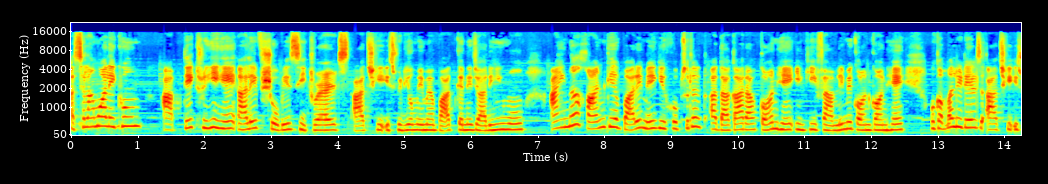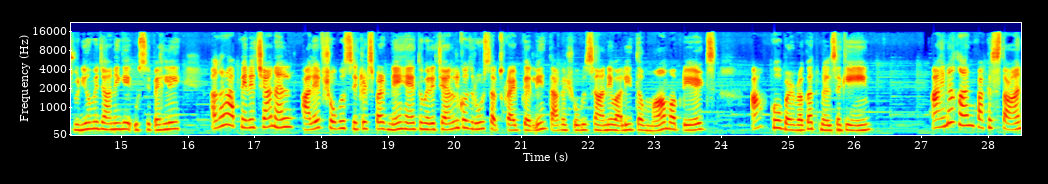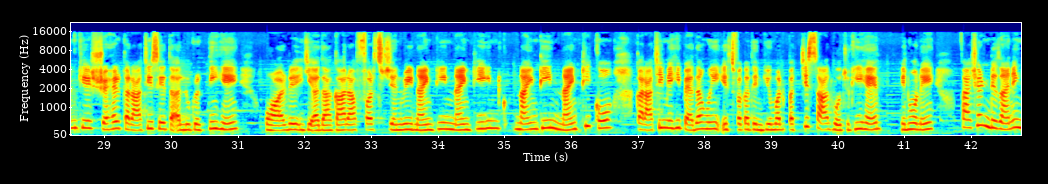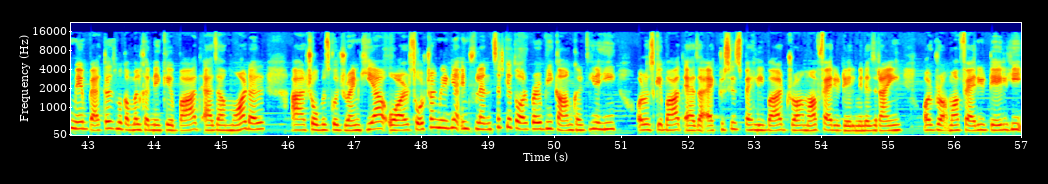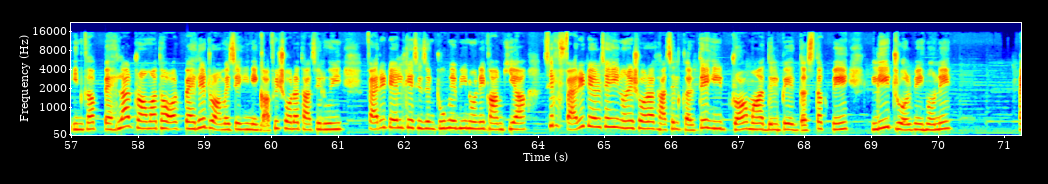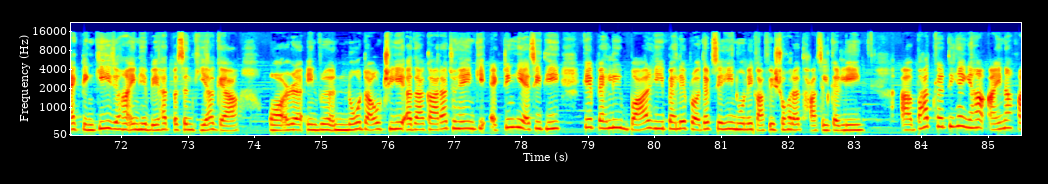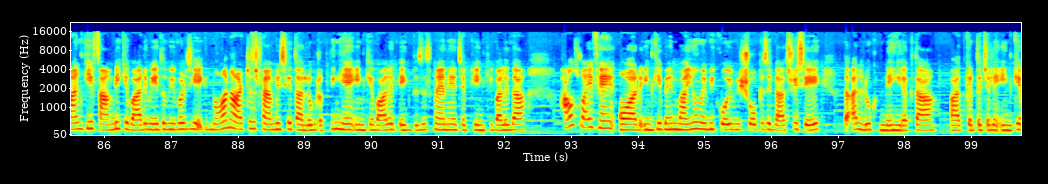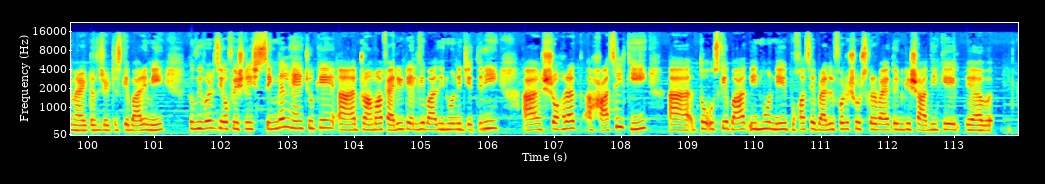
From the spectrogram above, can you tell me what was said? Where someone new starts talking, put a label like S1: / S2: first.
S1: असलकुम आप देख रहे हैं आलिफ शोबे सीक्रेट्स। आज की इस वीडियो में मैं बात करने जा रही हूँ आइना खान के बारे में ये खूबसूरत अदाकारा कौन है, इनकी फैमिली में कौन कौन है। मुकम्मल डिटेल्स आज की इस वीडियो में जानेंगे। उससे पहले, अगर आप मेरे चैनल आलिफ शोबे सीक्रेट्स पर नए हैं तो मेरे चैनल को ज़रूर सब्सक्राइब कर लें, ताकि शोबे से आने वाली तमाम अपडेट्स आपको बर वक्त मिल सकें। आयना खान पाकिस्तान के शहर कराची से ताल्लुक़ रखती हैं और ये अदाकारा फ़र्स्ट जनवरी 1919 1990 को कराची में ही पैदा हुई। इस वक्त इनकी उम्र 25 साल हो चुकी है। इन्होंने फ़ैशन डिज़ाइनिंग में बैटल्स मुकम्मल करने के बाद एज आ मॉडल शोबस को ज्वाइन किया और सोशल मीडिया इन्फ्लुएंसर के तौर पर भी काम करती रही और उसके बाद एज आ एक्ट्रेसेस पहली बार ड्रामा फेरी टेल में नज़र आईं और ड्रामा फेरी टेल ही इनका पहला ड्रामा था और पहले ड्रामे से ही इन्हें काफ़ी शहरत हासिल हुई। फेरी टेल के सीज़न टू में भी इन्होंने काम किया। सिर्फ़ फेरी टेल से ही इन्होंने शहरत हासिल करते ही ड्रामा दिल पे दस्तक में लीड रोल में इन्होंने एक्टिंग की जहाँ इन्हें बेहद पसंद किया गया। और इन नो डाउट ये अदाकारा जो है, इनकी एक्टिंग ही ऐसी थी कि पहली बार ही, पहले प्रोजेक्ट से ही इन्होंने काफ़ी शोहरत हासिल कर ली। अब बात करती हैं यहाँ आयना खान की फैमिली के बारे में। तो वीवर्स ये एक नॉन आर्टिस्ट फैमिली से ताल्लुक़ रखती हैं। इनके वालिद एक बिजनेसमैन है, जबकि इनकी वालिदा हाउस वाइफ हैं और इनके बहन भाइयों में भी कोई भी शोबिस इंडस्ट्री से ताल्लुक़ नहीं रखता। बात करते चले इनके मैरिटल स्टेटस के बारे में तो व्यूवर्स ये ऑफिशियली सिंगल हैं चूँकि ड्रामा फेरी टेल के बाद इन्होंने जितनी शोहरत हासिल की आ, तो उसके बाद इन्होंने बहुत से ब्राइडल फ़ोटोशूट्स करवाए तो इनकी शादी के आ,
